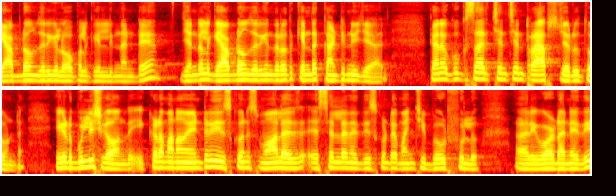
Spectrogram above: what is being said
గ్యాప్ డౌన్ జరిగి లోపలికి వెళ్ళిందంటే జనరల్ గ్యాప్ డౌన్ జరిగిన తర్వాత కింద కంటిన్యూ చేయాలి. కానీ ఒక్కొక్కసారి చిన్న చిన్న ట్రాప్స్ జరుగుతూ ఉంటాయి. ఇక్కడ బుల్లిష్గా ఉంది. ఇక్కడ మనం ఎంట్రీ తీసుకొని స్మాల్ ఎస్ఎల్ అనేది తీసుకుంటే మంచి బ్యూటిఫుల్ రివార్డ్ uh, అనేది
